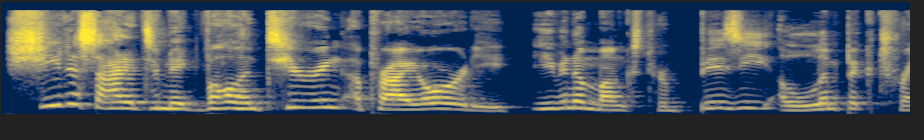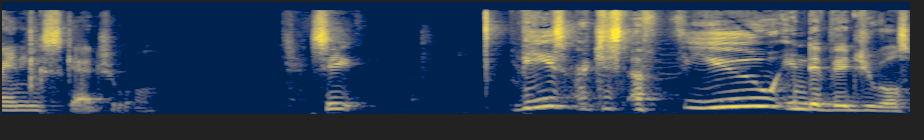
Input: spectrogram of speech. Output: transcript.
She decided to make volunteering a priority even amongst her busy Olympic training schedule. See, these are just a few individuals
